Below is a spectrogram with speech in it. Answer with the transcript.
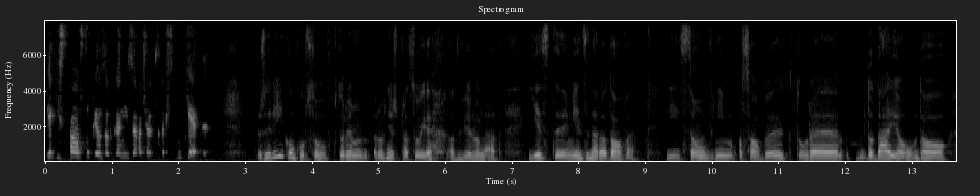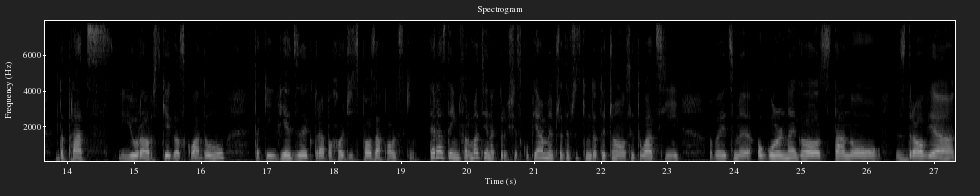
w jaki sposób ją zorganizować, ale przede wszystkim kiedy. Jury konkursu, w którym również pracuję od wielu lat, jest y, międzynarodowe i są w nim osoby, które dodają do, do prac jurorskiego składu takiej wiedzy, która pochodzi spoza Polski. Teraz te informacje, na których się skupiamy, przede wszystkim dotyczą sytuacji, no powiedzmy, ogólnego stanu zdrowia,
